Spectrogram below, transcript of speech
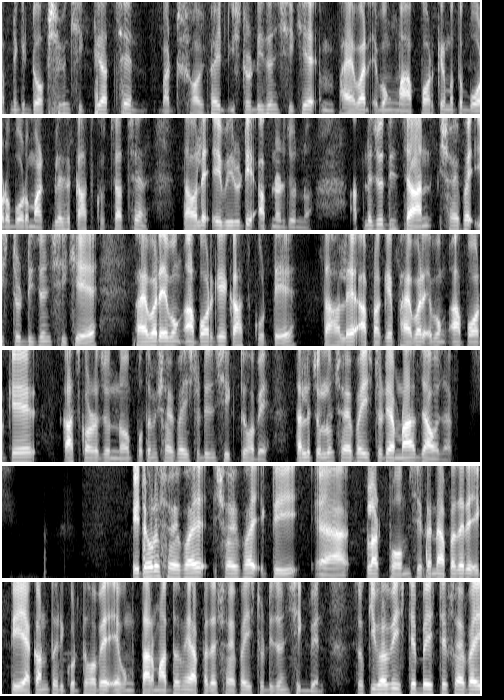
আপনি কি ড্রপশিপিং শিখতে যাচ্ছেন? বাট শপিফাই স্টোর ডিজাইন শিখে ফাইবার এবং মাপওয়ার্কের মতো বড় বড় মার্কেটপ্লেসে কাজ করতে চাচ্ছেন তাহলে এই ভিডিওটি আপনার জন্য। আপনি যদি চান শপিফাই স্টোর ডিজাইন শিখে ফাইবার এবং আপওয়ার্কে কাজ করতে, তাহলে আপনাকে ফাইবার এবং আপওয়ার্কের কাজ করার জন্য প্রথমে শপিফাই স্টোর ডিজাইন শিখতে হবে। তাহলে চলুন শপিফাই স্টোরে আমরা যাওয়া যাক। এটা হলো শপিফাই শপিফাই একটি প্ল্যাটফর্ম সেখানে আপনাদের একটি অ্যাকাউন্ট তৈরি করতে হবে এবং তার মাধ্যমে আপনাদের শপিফাই স্টোর ডিজাইন শিখবেন। সো কীভাবে step by step Shopify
